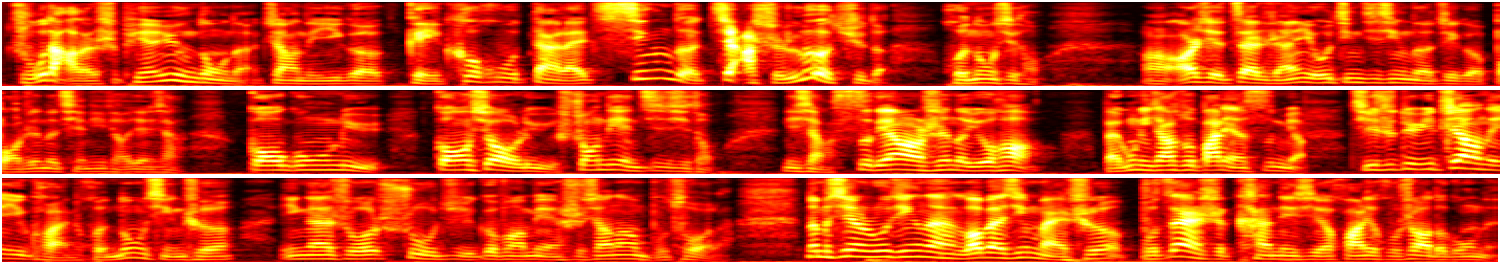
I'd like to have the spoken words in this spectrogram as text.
主打的是偏运动的这样的一个给客户带来新的驾驶乐趣的混动系统，啊，而且在燃油经济性的这个保证的前提条件下，高功率、高效率双电机系统，你想四点二升的油耗。百公里加速八点四秒，其实对于这样的一款混动型车，应该说数据各方面是相当不错了。那么现如今呢，老百姓买车不再是看那些花里胡哨的功能，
